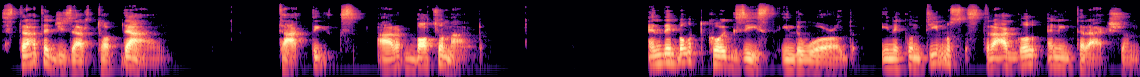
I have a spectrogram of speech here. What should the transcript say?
Strategies are top-down, tactics are bottom-up, and they both coexist in the world in a continuous struggle and interaction,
